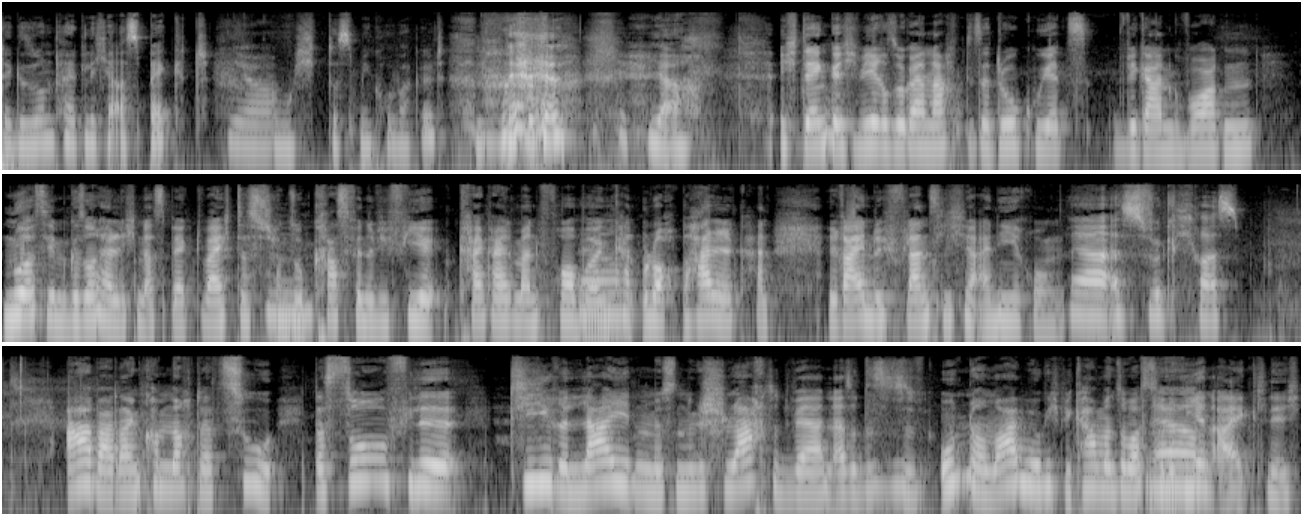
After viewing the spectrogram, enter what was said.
der gesundheitliche Aspekt. Ja. Oh, ich, das Mikro wackelt. ja. Ich denke, ich wäre sogar nach dieser Doku jetzt vegan geworden, nur aus dem gesundheitlichen Aspekt, weil ich das schon so krass finde, wie viel Krankheiten man vorbeugen Mhm. Ja. kann oder auch behandeln kann, rein durch pflanzliche Ernährung. Ja, es ist wirklich krass. Aber dann kommt noch dazu, dass so viele Tiere leiden müssen, geschlachtet werden. Also das ist unnormal wirklich. Wie kann man sowas Ja. tolerieren eigentlich?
